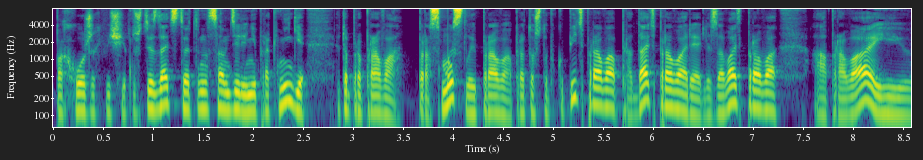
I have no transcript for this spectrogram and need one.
похожих вещей. Потому что издательство это на самом деле не про книги, это про права, про смыслы и права, про то, чтобы купить права, продать права, реализовать права, а права и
